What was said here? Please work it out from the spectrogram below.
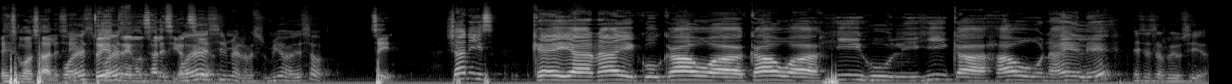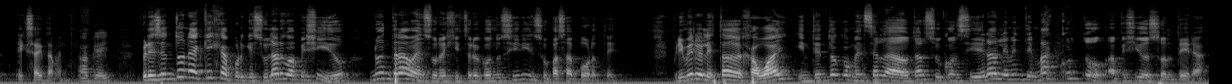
Es González, sí. ¿Podés- Estoy podés- entre González y ¿Podés García. decirme el resumido de eso? Sí. Yanis Keianai Kukawa Kawa Jihu Lijika Aunaele. Ese es el reducido. Exactamente. Ok. Presentó una queja porque su largo apellido no entraba en su registro de conducir y en su pasaporte. Primero el estado de Hawái intentó convencerla de adoptar su considerablemente más corto apellido de soltera.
